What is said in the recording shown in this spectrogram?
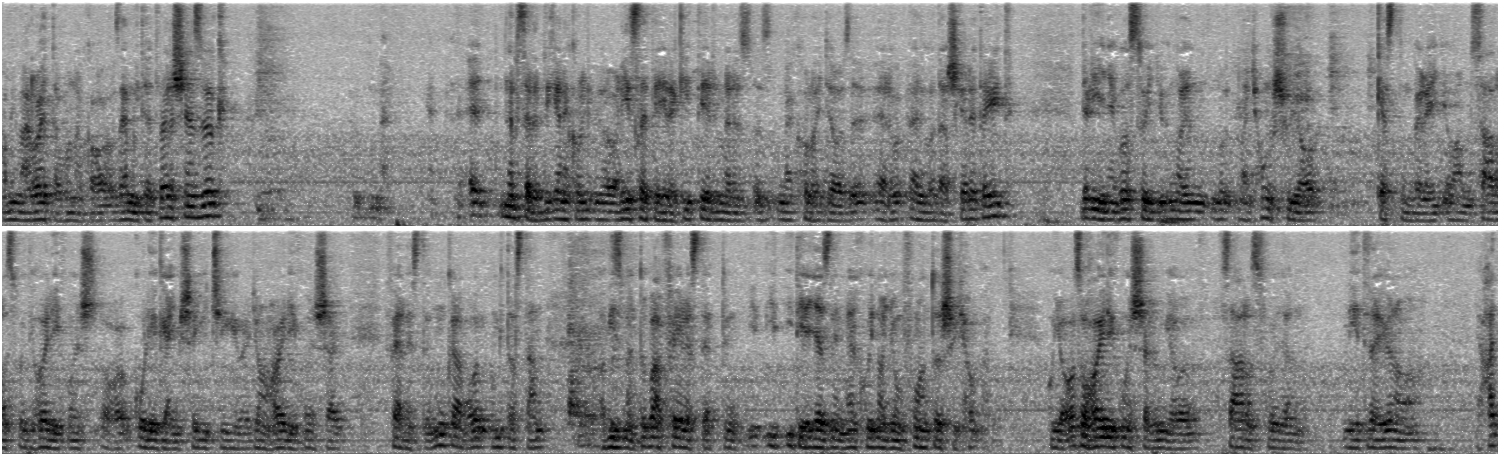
ami már rajta vannak az említett versenyzők. Nem szeretnék ennek a részleteire kitérni, mert ez, ez meghaladja az előadás kereteit. de lényeg az, hogy nagyon nagy hangsúlyal kezdtünk bele egy olyan szárazföldi hajlékony, a kollégáim segítségével egy olyan hajlékonyság fejlesztő munkával, amit aztán a vízben tovább fejlesztettünk. Itt, itt jegyezném meg, hogy nagyon fontos, hogy, ha, hogy az a hajlékonyság, ami a szárazföldön létrejön, a, hát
